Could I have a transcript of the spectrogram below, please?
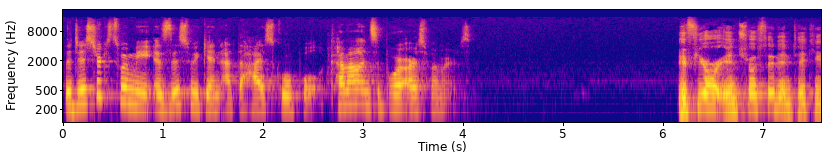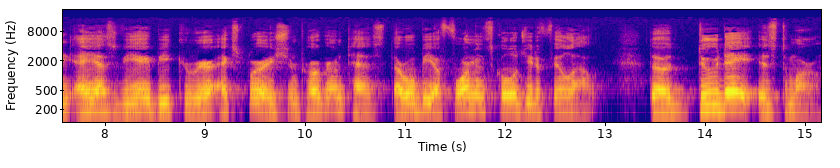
The district swim meet is this weekend at the high school pool. Come out and support our swimmers. If you are interested in taking ASVAB Career Exploration Program test, there will be a form in Schoology to fill out. The due date is tomorrow.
